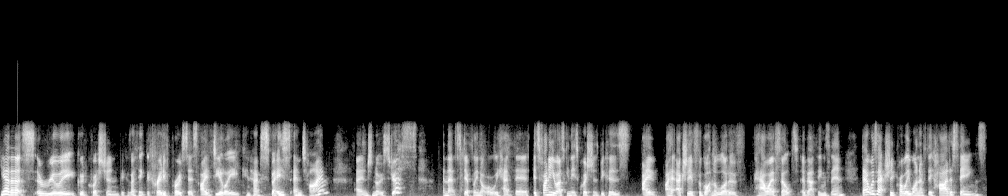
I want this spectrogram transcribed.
Yeah, that's a really good question because I think the creative process ideally can have space and time and no stress. And that's definitely not what we had there. It's funny you asking these questions because I I actually have forgotten a lot of how I felt about things then. That was actually probably one of the hardest things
